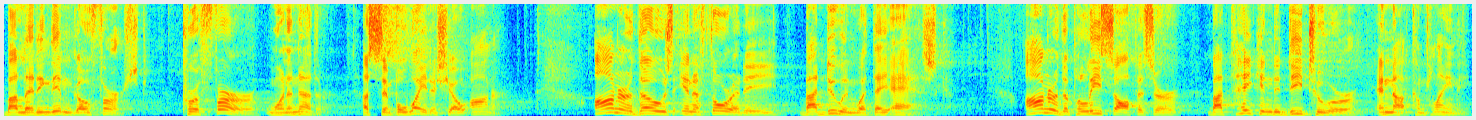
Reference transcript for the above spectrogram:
by letting them go first. Prefer one another. A simple way to show honor. Honor those in authority by doing what they ask. Honor the police officer by taking the detour and not complaining.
